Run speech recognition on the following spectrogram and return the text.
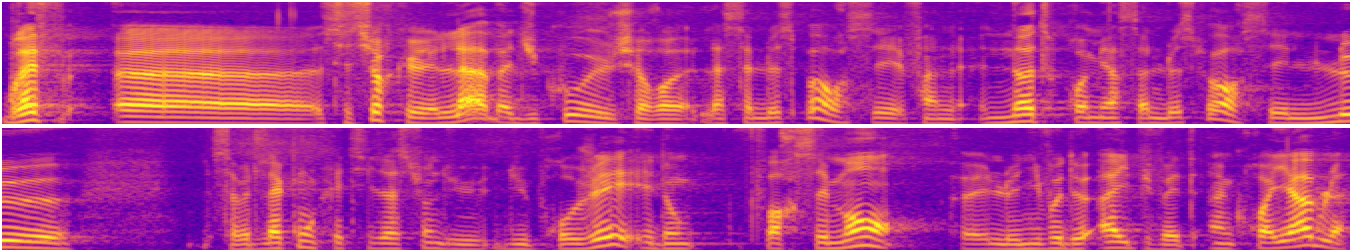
Bref, euh, c'est sûr que là, bah, du coup, genre, la salle de sport, c'est, enfin, notre première salle de sport, c'est le, ça va être la concrétisation du, du projet. Et donc, forcément, euh, le niveau de hype va être incroyable.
